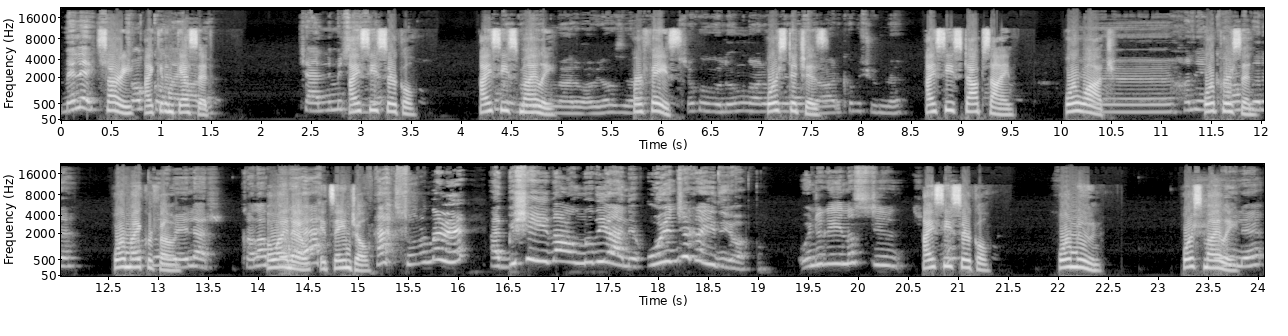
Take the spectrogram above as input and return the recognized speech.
Melek. Sorry, I couldn't guess abi. it. Kendimi I see circle. I see smiley. uyguladum galiba biraz ya. Or face. Or stitches. ya. Harika bir cümle. I see stop sign. Or watch. Ee, hani Or person. kanatları. Or microphone. Beyler. Oh, I know. Heh, It's angel. heh, sonunda be. Ha, bir şeyi de anladı yani. Oyuncak ayı diyor. Oyuncak ayı nasıl I see circle. Or moon. Or smiley. Şöyle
